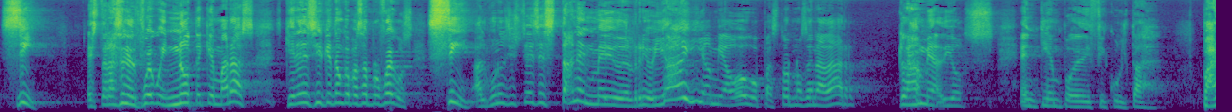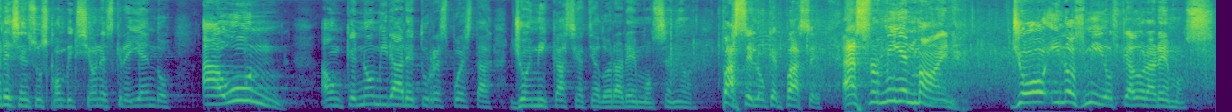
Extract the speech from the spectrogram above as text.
Sí. Estarás en el fuego y no te quemarás. ¿Quiere decir que tengo que pasar por fuegos? Sí. Algunos de ustedes están en medio del río y ay, ya me ahogo, pastor, no sé nadar. Clame a Dios en tiempo de dificultad. Pares en sus convicciones creyendo, aún aunque no mirare tu respuesta, yo y mi casa te adoraremos, Señor. Pase lo que pase. As for me and mine, yo y los míos te adoraremos.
